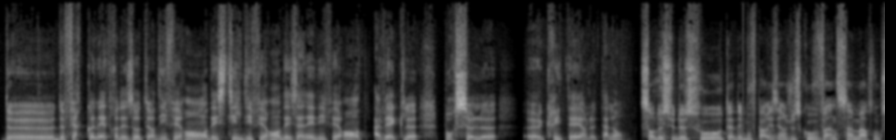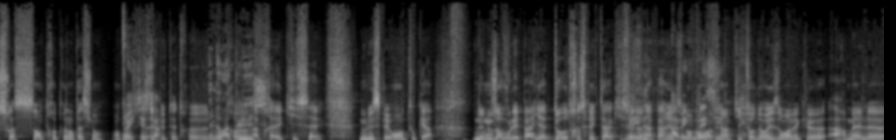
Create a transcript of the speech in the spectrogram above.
de, de faire connaître des auteurs différents, des styles différents, des années différentes, avec, le, pour seul euh, euh, critère, le talent. Sans dessus-dessous, tu as des bouffes parisiens jusqu'au 25 mars, donc 60 représentations. En tout. Oui, ça. peut-être euh, plus. après, qui sait? Nous l'espérons en tout cas. Ne nous en voulez pas, il y a d'autres spectacles qui se Mais donnent à Paris en ce moment. On va faire un petit tour d'horizon avec euh, Armel euh,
